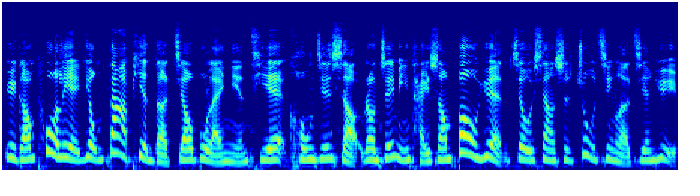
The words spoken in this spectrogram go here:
浴缸破裂，用大片的胶布来粘贴，空间小，让这名台商抱怨，就像是住进了监狱。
